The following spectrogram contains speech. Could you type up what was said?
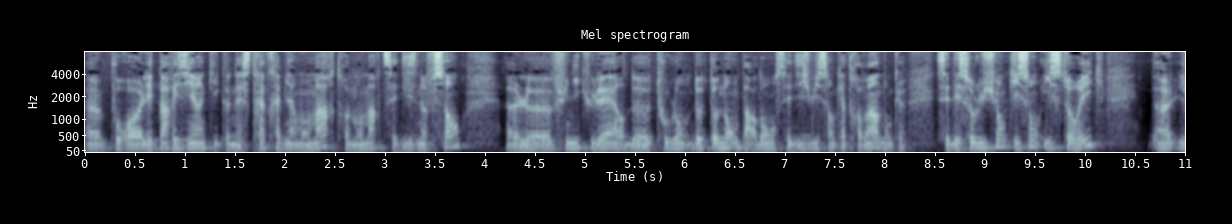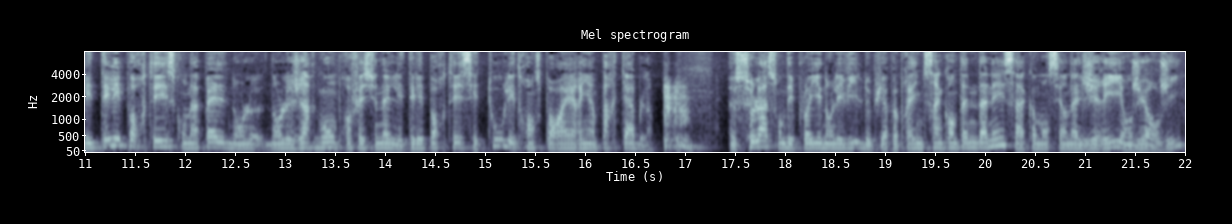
Euh, pour euh, les Parisiens qui connaissent très très bien Montmartre, Montmartre c'est 1900, le funiculaire de Toulon, de Tonon pardon, c'est 1880. Donc c'est des solutions qui sont historiques euh, les téléportés, ce qu'on appelle dans le, jargon professionnel, les téléportés, c'est tous les transports aériens par câble. Euh, ceux-là sont déployés dans les villes depuis à peu près une cinquantaine d'années. Ça a commencé en Algérie, en Géorgie.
